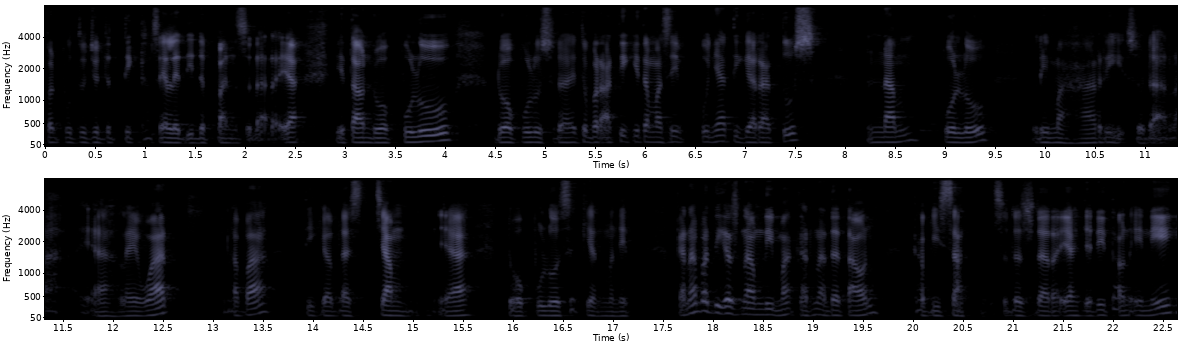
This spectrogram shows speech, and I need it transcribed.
47 detik saya lihat di depan saudara ya di tahun 20 20 saudara itu berarti kita masih punya 365 hari saudara ya lewat berapa 13 jam ya 20 sekian menit. Kenapa 365? Karena ada tahun kabisat saudara-saudara ya. Jadi tahun ini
